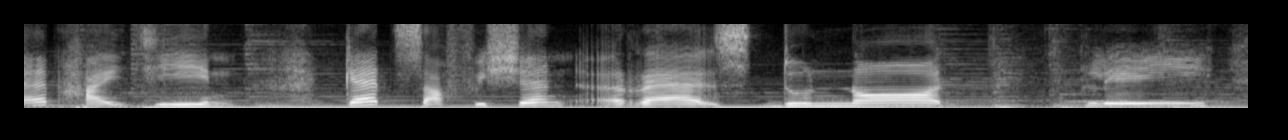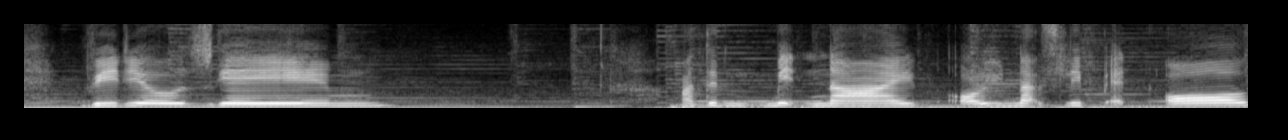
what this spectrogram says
and hygiene. Get sufficient rest. Do not play videos game until midnight or you not sleep at all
